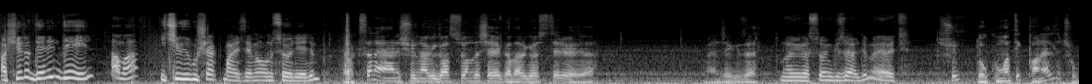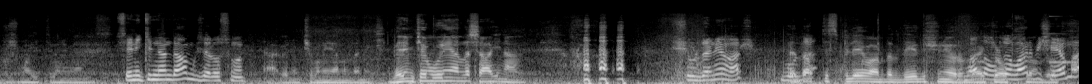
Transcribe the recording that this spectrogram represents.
aşırı derin değil ama içi yumuşak malzeme onu söyleyelim. Baksana yani şu navigasyonda şeye kadar gösteriyor ya. Bence güzel. Navigasyon güzel değil mi? Evet. Şu dokunmatik panel de çok hoşuma gitti benim yalnız. Seninkinden daha mı güzel Osman? Ya benimki bunun yanında ne ki? Benimki bunun yanında Şahin abi. Şurada ne var? Burada. Head-up display vardır diye düşünüyorum. Valla orada var bir şey ama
